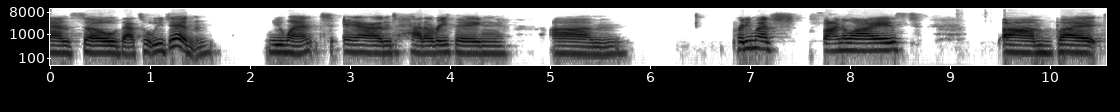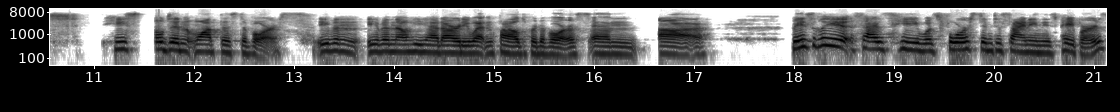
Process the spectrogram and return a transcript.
And so that's what we did. We went and had everything um, pretty much finalized um, but he still didn't want this divorce even even though he had already went and filed for divorce and uh, basically it says he was forced into signing these papers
